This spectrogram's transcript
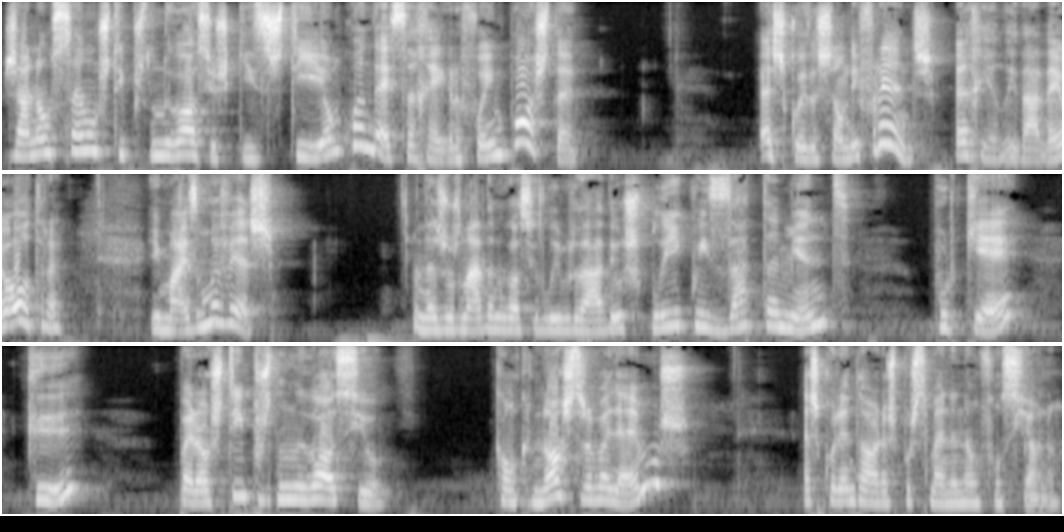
já não são os tipos de negócios que existiam quando essa regra foi imposta. As coisas são diferentes, a realidade é outra. E mais uma vez, na jornada Negócio de Liberdade eu explico exatamente porque é que para os tipos de negócio com que nós trabalhamos, as 40 horas por semana não funcionam.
